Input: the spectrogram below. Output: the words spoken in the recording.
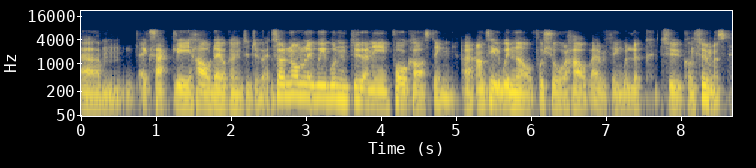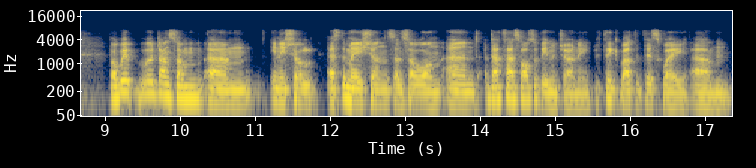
um, exactly how they're going to do it. So normally we wouldn't do any forecasting uh, until we know for sure how everything will look to consumers. But we've, we've done some um, initial estimations and so on, and that has also been a journey. Think about it this way. Um,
